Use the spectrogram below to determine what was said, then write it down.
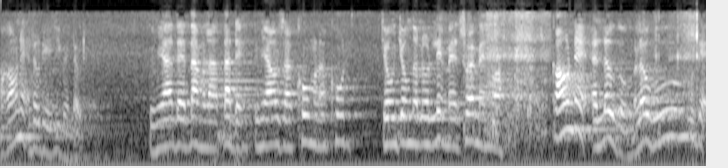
မကောင်းတဲ့အလုပ်တွေကြီးပဲလှုပ်တယ်သူများတဲ့တတ်မလားတတ်တယ်သူများဥစ္စာခိုးမလားခိုးတယ်ကြုံကြုံသလိုလစ်မယ်ဆွဲမယ်ဟောကောင်းတဲ့အလုပ်ကိုမလုပ်ဘူးတဲ့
